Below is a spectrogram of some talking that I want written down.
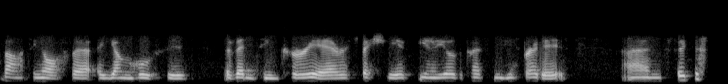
starting off a, a young horse's eventing career, especially if you know you're the person who spread it. And so just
